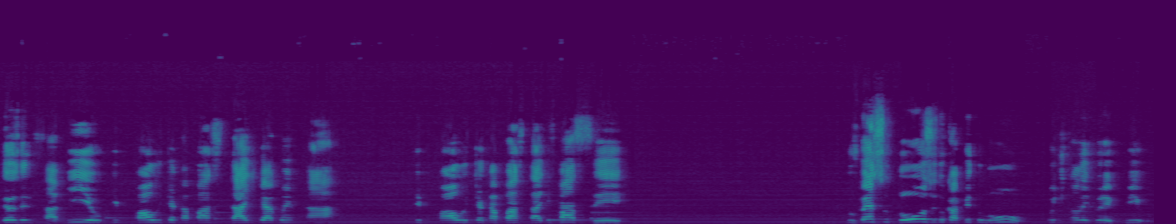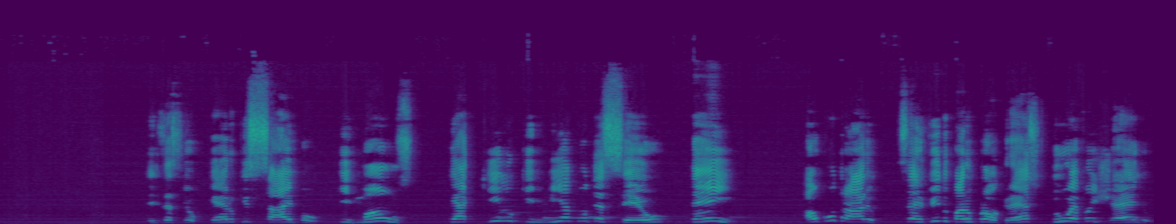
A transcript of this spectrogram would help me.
Deus ele sabia o que Paulo tinha capacidade de aguentar que Paulo tinha capacidade de fazer. No verso 12 do capítulo 1, continua a leitura aí comigo. Ele diz assim: Eu quero que saibam, irmãos, que aquilo que me aconteceu tem, ao contrário, servido para o progresso do Evangelho.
